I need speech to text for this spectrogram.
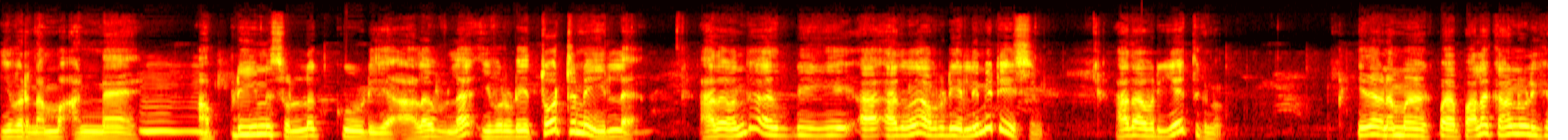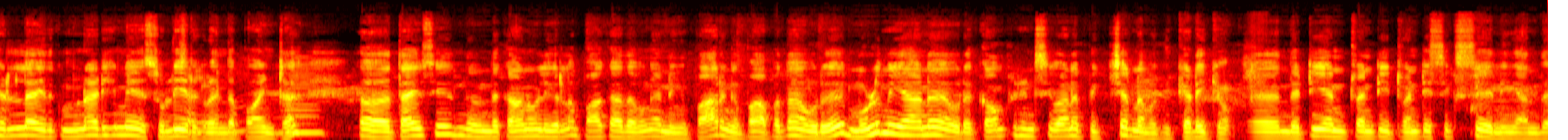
இவர் நம்ம அண்ணன் அப்படின்னு சொல்லக்கூடிய அளவில் இவருடைய தோற்றமே இல்லை. அதை வந்து அது அது வந்து அவருடைய லிமிட்டேஷன் அதை அவர் ஏற்றுக்கணும் இதை நம்ம இப்போ பல காணொளிகளில் இதுக்கு முன்னாடியுமே சொல்லியிருக்கிறோம் இந்த பாயிண்ட்டை. தயவுசெய்து இந்த இந்த காணொளிகள்லாம் பார்க்காதவங்க நீங்கள் பாருங்கப்பா. அப்போ தான் ஒரு முழுமையான ஒரு காம்ப்ரிஹென்சிவான பிக்சர் நமக்கு கிடைக்கும். இந்த டிஎன் டுவெண்ட்டி டுவெண்ட்டி சிக்ஸ் நீங்கள் அந்த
